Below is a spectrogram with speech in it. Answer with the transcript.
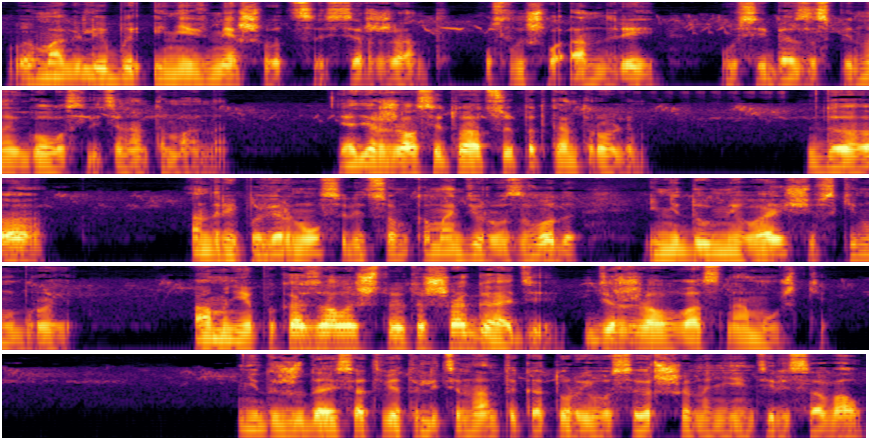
«Вы могли бы и не вмешиваться, сержант», — услышал Андрей у себя за спиной голос лейтенанта Мана. «Я держал ситуацию под контролем. «Да». Андрей повернулся лицом командиру взвода и недоумевающе вскинул брови. «А мне показалось, что это Шагади держал вас на мушке». Не дожидаясь ответа лейтенанта, который его совершенно не интересовал,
